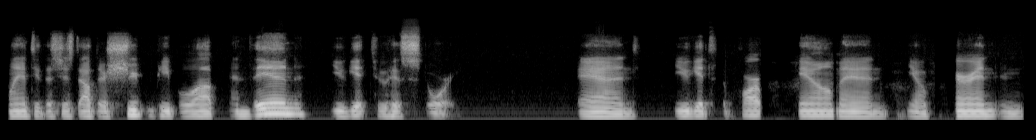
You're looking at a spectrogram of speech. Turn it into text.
planty that's just out there shooting people up and then you get to his story. And you get to the part with him and you know Karen and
